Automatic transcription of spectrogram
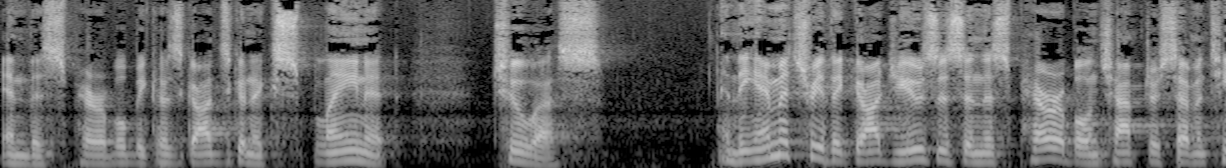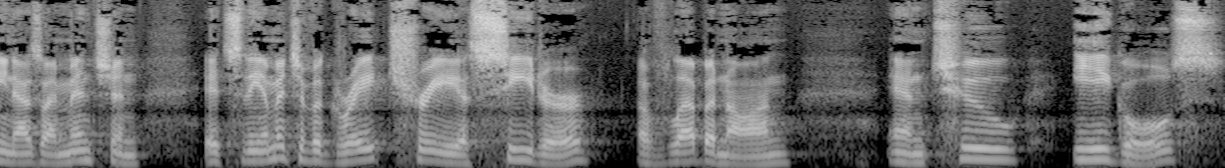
in this parable because God's going to explain it to us. And the imagery that God uses in this parable in chapter 17, as I mentioned, it's the image of a great tree, a cedar of Lebanon, and two eagles,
